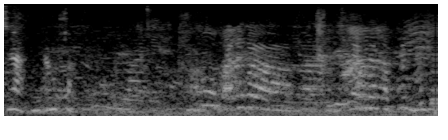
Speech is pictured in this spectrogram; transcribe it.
吃啊，凉爽。然后把那个那个不离。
